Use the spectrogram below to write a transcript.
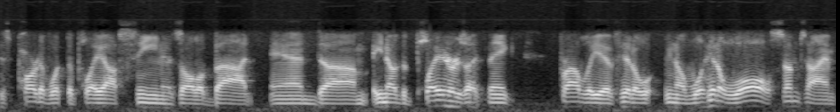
is part of what the playoff scene is all about. And um, you know, the players I think probably have hit a you know will hit a wall sometime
